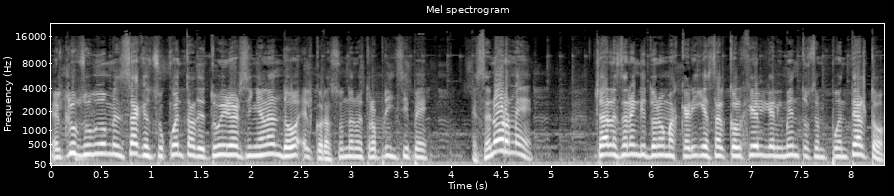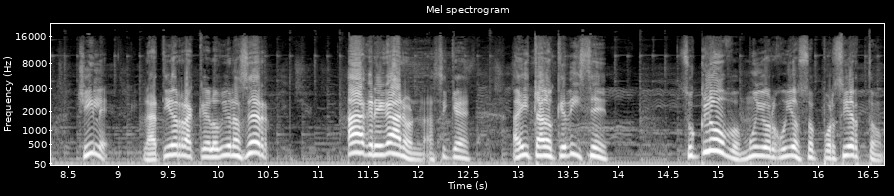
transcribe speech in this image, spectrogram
El club subió un mensaje en su cuenta de Twitter señalando el corazón de nuestro príncipe es enorme. Charles Aranqui donó mascarillas, alcohol gel y alimentos en Puente Alto, Chile, la tierra que lo vio nacer. Agregaron, así que ahí está lo que dice su club, muy orgulloso por cierto.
